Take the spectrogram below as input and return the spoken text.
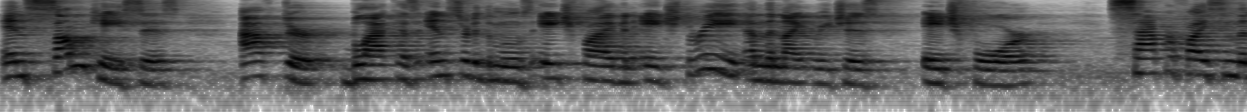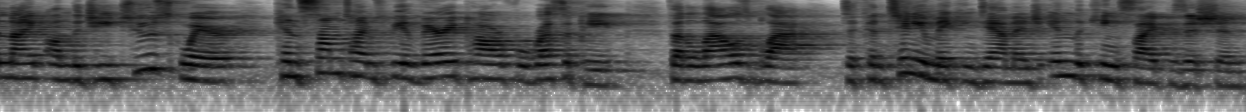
in some cases, after black has inserted the moves H5 and H3 and the knight reaches H4, sacrificing the knight on the G2 square can sometimes be a very powerful recipe that allows black to continue making damage in the kingside position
